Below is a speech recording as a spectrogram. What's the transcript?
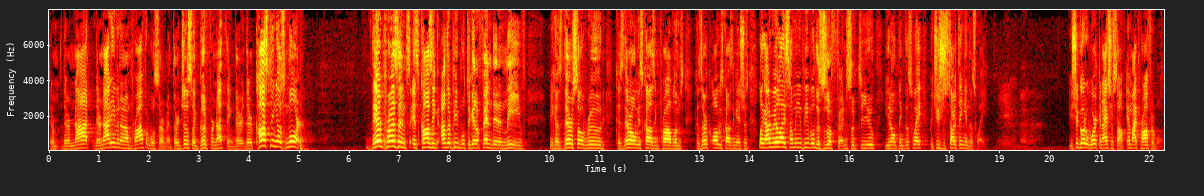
They're, they're, not, they're not even an unprofitable servant. They're just a good for nothing. They're, they're costing us more. Their presence is causing other people to get offended and leave because they're so rude, because they're always causing problems, because they're always causing issues. Look, I realize some of you people, this is offensive to you. You don't think this way, but you should start thinking this way. You should go to work and ask yourself, Am I profitable?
